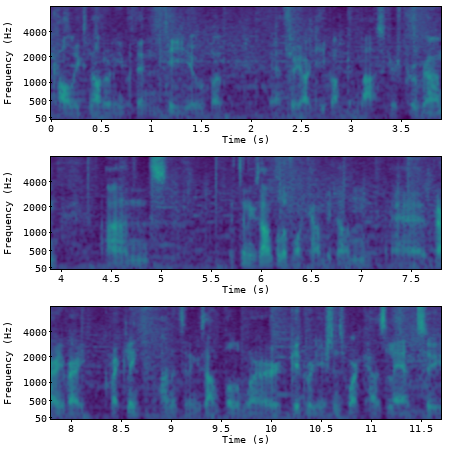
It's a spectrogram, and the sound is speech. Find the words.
colleagues not only within TU but uh, through our T:BUC Ambassadors programme and it's an example of what can be done uh, very, very quickly and it's an example where good relations work has led to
